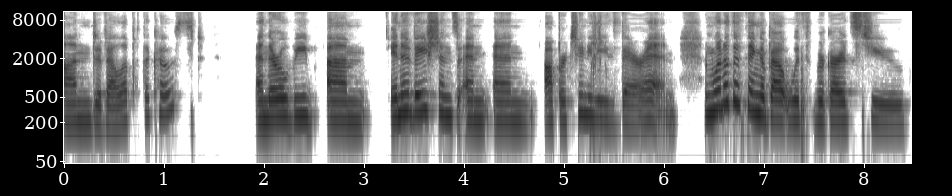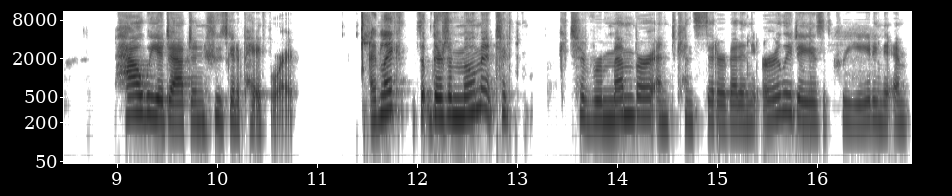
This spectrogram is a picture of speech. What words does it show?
undevelop the coast. And there will be um, innovations and and opportunities therein. And one other thing about with regards to how we adapt and who's going to pay for it. I'd like there's a moment to to remember and consider that in the early days of creating the em-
